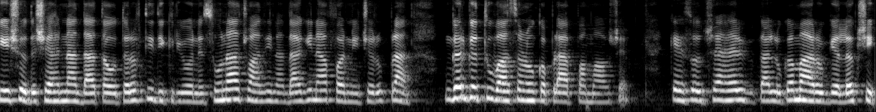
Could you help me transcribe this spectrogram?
કેશોદ શહેરના દાતાઓ તરફથી દીકરીઓને સોના ચાંદીના દાગીના, ફર્નિચર ઉપરાંત ઘરગથ્થુ વાસણો, કપડાં આપવામાં આવશે. કેશોદ શહેર તાલુકામાં આરોગ્યલક્ષી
